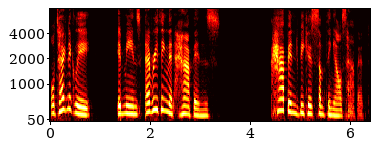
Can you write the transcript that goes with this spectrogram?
Well, technically, it means everything that happens happened because something else happened.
